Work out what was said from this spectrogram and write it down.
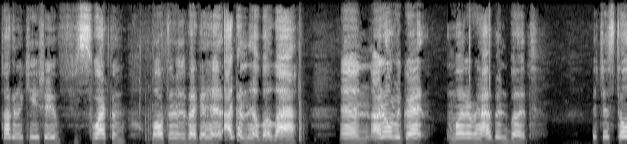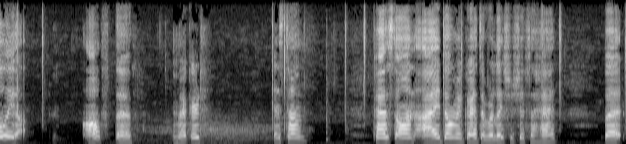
Talking to Keisha, swacked him, walked him in the back of the head. I couldn't help but laugh. And I don't regret whatever happened, but it's just totally off the record this time passed on, I don't regret the relationships I had, but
